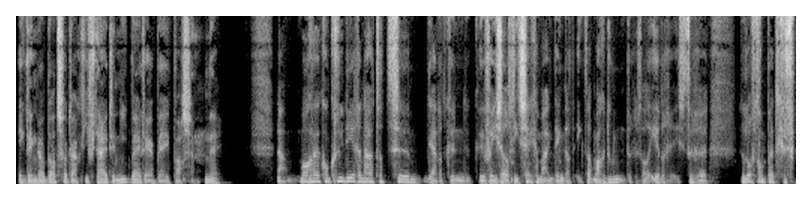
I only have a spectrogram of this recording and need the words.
Ik denk dat dat soort activiteiten niet bij de RB passen. Nee. Nou, mogen wij concluderen nou dat, uh, ja, dat kun, kun, je van jezelf niet zeggen, maar ik denk dat ik dat mag doen. Er is al eerder is er, uh, de loftrompet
